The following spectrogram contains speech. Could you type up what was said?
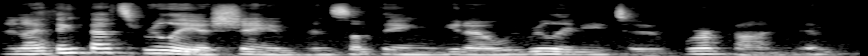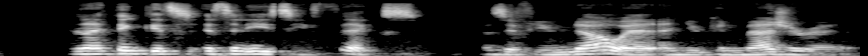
And I think that's really a shame and something, you know, we really need to work on. And and I think it's it's an easy fix because if you know it and you can measure it,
